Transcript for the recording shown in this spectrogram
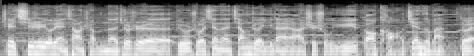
这其实有点像什么呢？就是比如说现在江浙一带啊，是属于高考尖子班。对，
